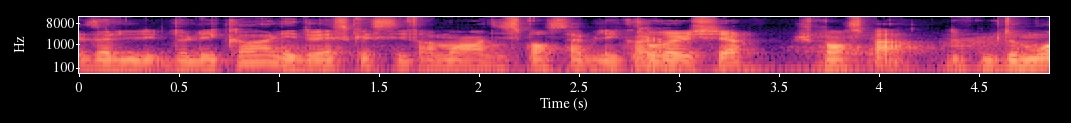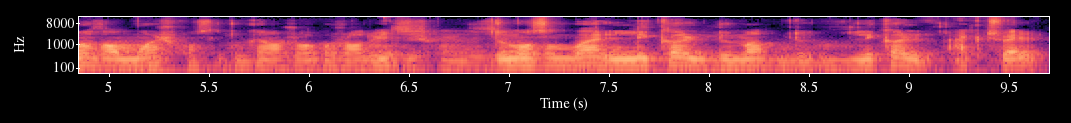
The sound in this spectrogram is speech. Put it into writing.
de, l'école et de est-ce que c'est vraiment indispensable l'école? Pour réussir? Je pense pas. De, de moins en moins, je pense en tout cas aujourd'hui. De moins en moins, l'école de, de, l'école actuelle.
